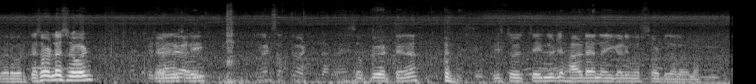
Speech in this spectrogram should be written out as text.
बरोबर. कसं वाटलं श्रवण? सोपी वाटते ना? चेंजची हार्ड आहे ना ही गाडी मस्त वाटत चालवायला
